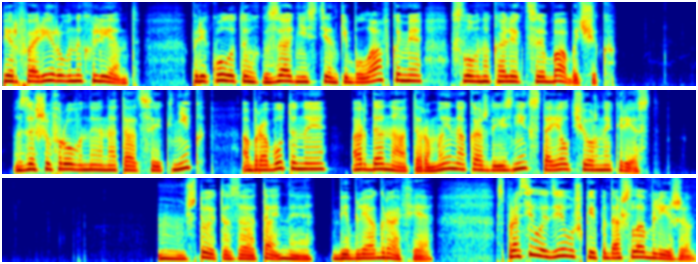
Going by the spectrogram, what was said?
перфорированных лент, приколотых к задней стенке булавками, словно коллекция бабочек. Зашифрованные аннотации книг, обработанные ордонатором, и на каждой из них стоял черный крест. «Что это за тайная библиография?» Спросила девушка и подошла ближе.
